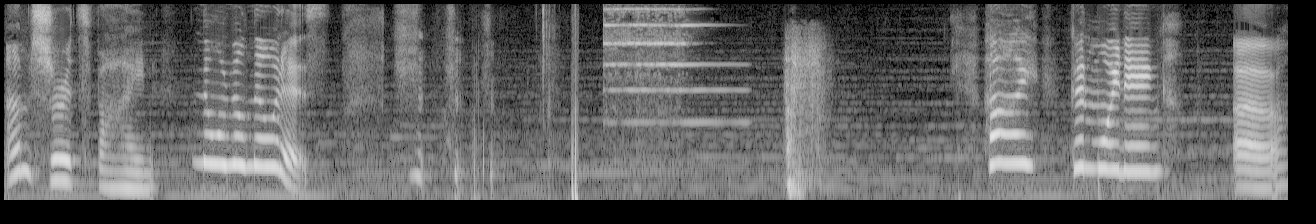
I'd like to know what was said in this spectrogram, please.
I'm sure it's fine. No one will notice. Hi, good morning. Uh,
